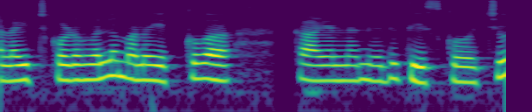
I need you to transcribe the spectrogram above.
అలా ఇచ్చుకోవడం వల్ల మనం ఎక్కువ కాయలు అనేది తీసుకోవచ్చు.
